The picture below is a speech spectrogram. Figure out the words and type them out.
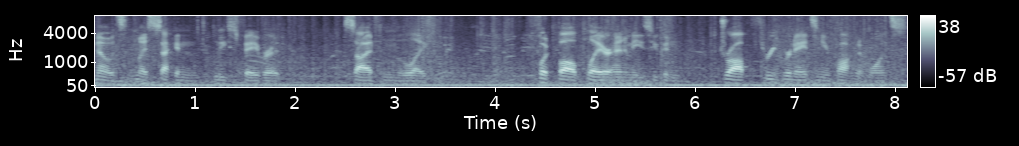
No, it's my second least favorite, aside from the, like, football player enemies you can drop three grenades in your pocket at once.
